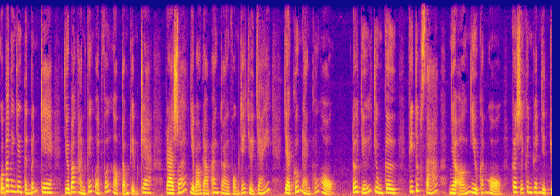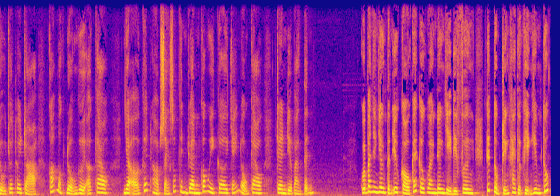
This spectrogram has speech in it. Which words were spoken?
Ủy ban nhân dân tỉnh Bến Tre vừa ban hành kế hoạch phối hợp tổng kiểm tra, rà soát về bảo đảm an toàn phòng cháy chữa cháy và cứu nạn cứu hộ đối với chung cư, ký túc xá, nhà ở nhiều căn hộ, cơ sở kinh doanh dịch vụ cho thuê trọ có mật độ người ở cao, nhà ở kết hợp sản xuất kinh doanh có nguy cơ cháy nổ cao trên địa bàn tỉnh. Ủy ban nhân dân tỉnh yêu cầu các cơ quan đơn vị địa phương tiếp tục triển khai thực hiện nghiêm túc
